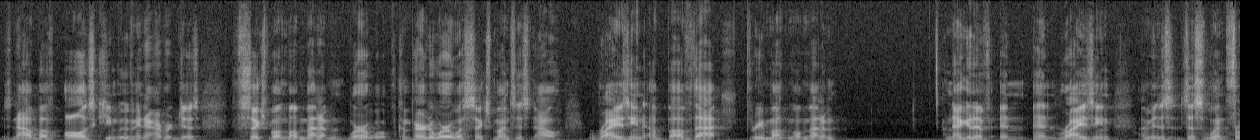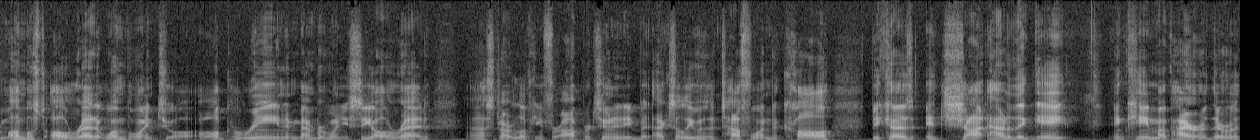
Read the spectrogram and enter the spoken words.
is now above all its key moving averages. Six month momentum, where compared to where it was six months, is now rising above that. Three month momentum negative and and rising. I mean, this this went from almost all red at one point to all, all green. remember, when you see all red, uh, start looking for opportunity. But XLE was a tough one to call because it shot out of the gate and came up higher. There was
